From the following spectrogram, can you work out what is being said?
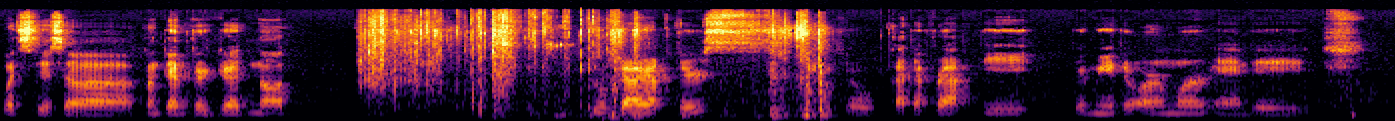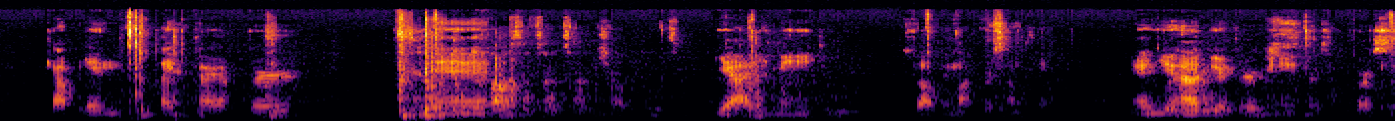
what's this? Uh, Contemptor Dreadnought. Two characters. So Cataphracti, Terminator armor, and a Chaplain type character. And Thousand Sons have chaplains. yeah, you may need to swap them out for something. And you have your Terminators, of course.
